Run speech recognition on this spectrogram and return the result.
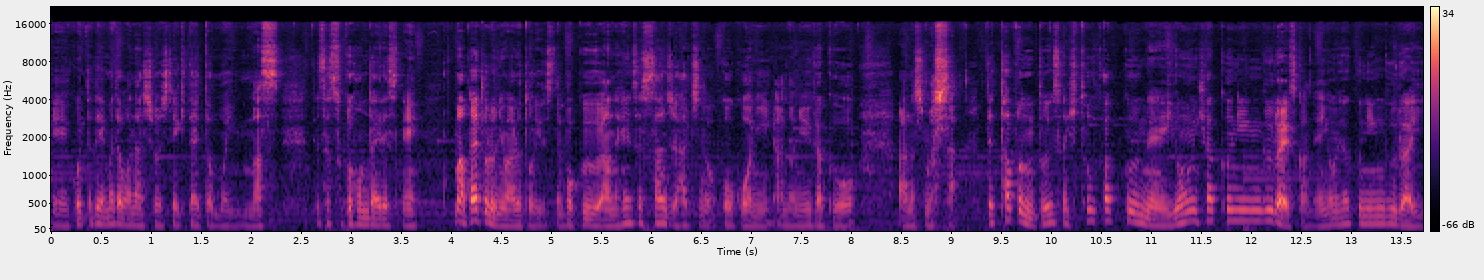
えー、こういったテーマでお話をしていきたいと思います。で早速本題ですね。まあタイトルにはある通りですね、僕、あの偏差値38の高校にあの入学をあのしました。で、多分どうですか、一学年400人ぐらいですかね、400人ぐらい、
